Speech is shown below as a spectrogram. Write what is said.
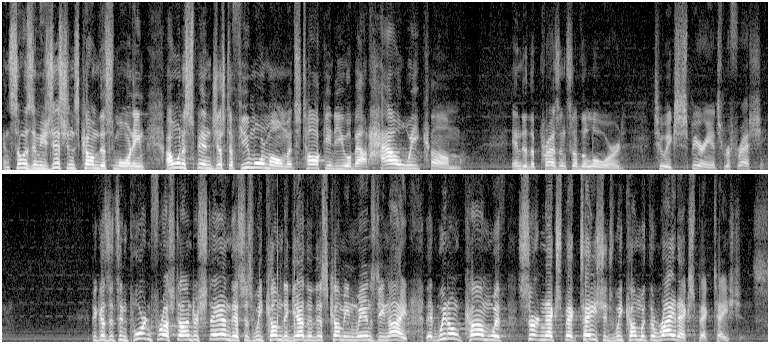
And so, as the musicians come this morning, I want to spend just a few more moments talking to you about how we come into the presence of the Lord to experience refreshing. Because it's important for us to understand this as we come together this coming Wednesday night that we don't come with certain expectations, we come with the right expectations.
